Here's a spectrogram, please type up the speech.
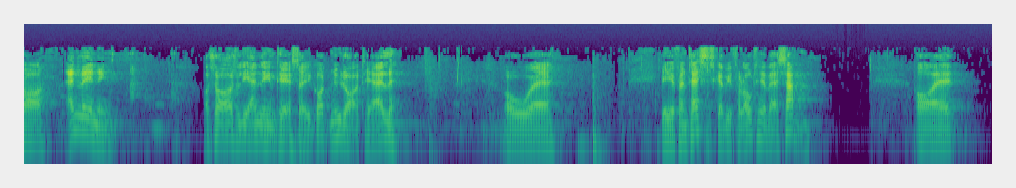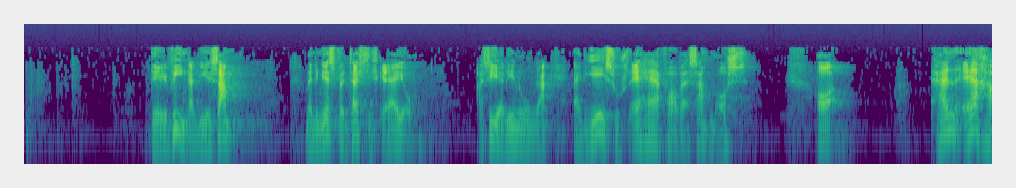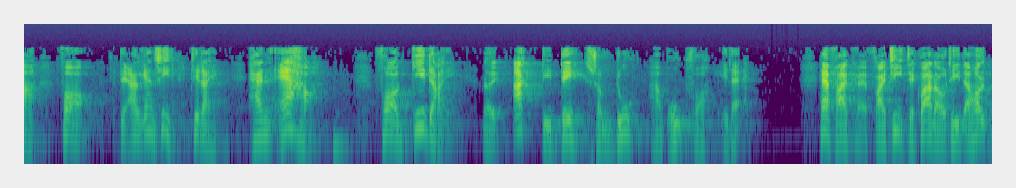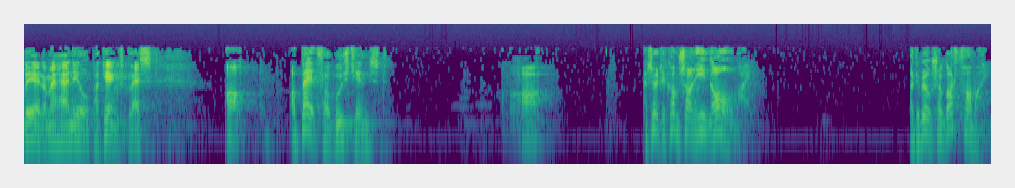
for anledningen. Og så også lige anledningen til at sige godt nytår til alle. Og øh, det er fantastisk, at vi får lov til at være sammen. Og øh, det er fint, at vi er sammen. Men det mest fantastiske er jo, jeg siger det nu en gang, at Jesus er her for at være sammen med os. Og han er her for, det jeg vil gerne sige til dig, han er her for at give dig nøjagtigt det, som du har brug for i dag. Her fra, fra 10 til kvart over 10, der holdt bæret med hernede på parkeringsplads. Og, og bag for gudstjenest. Og altså, det kom sådan ind over mig. Og det blev så godt for mig.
